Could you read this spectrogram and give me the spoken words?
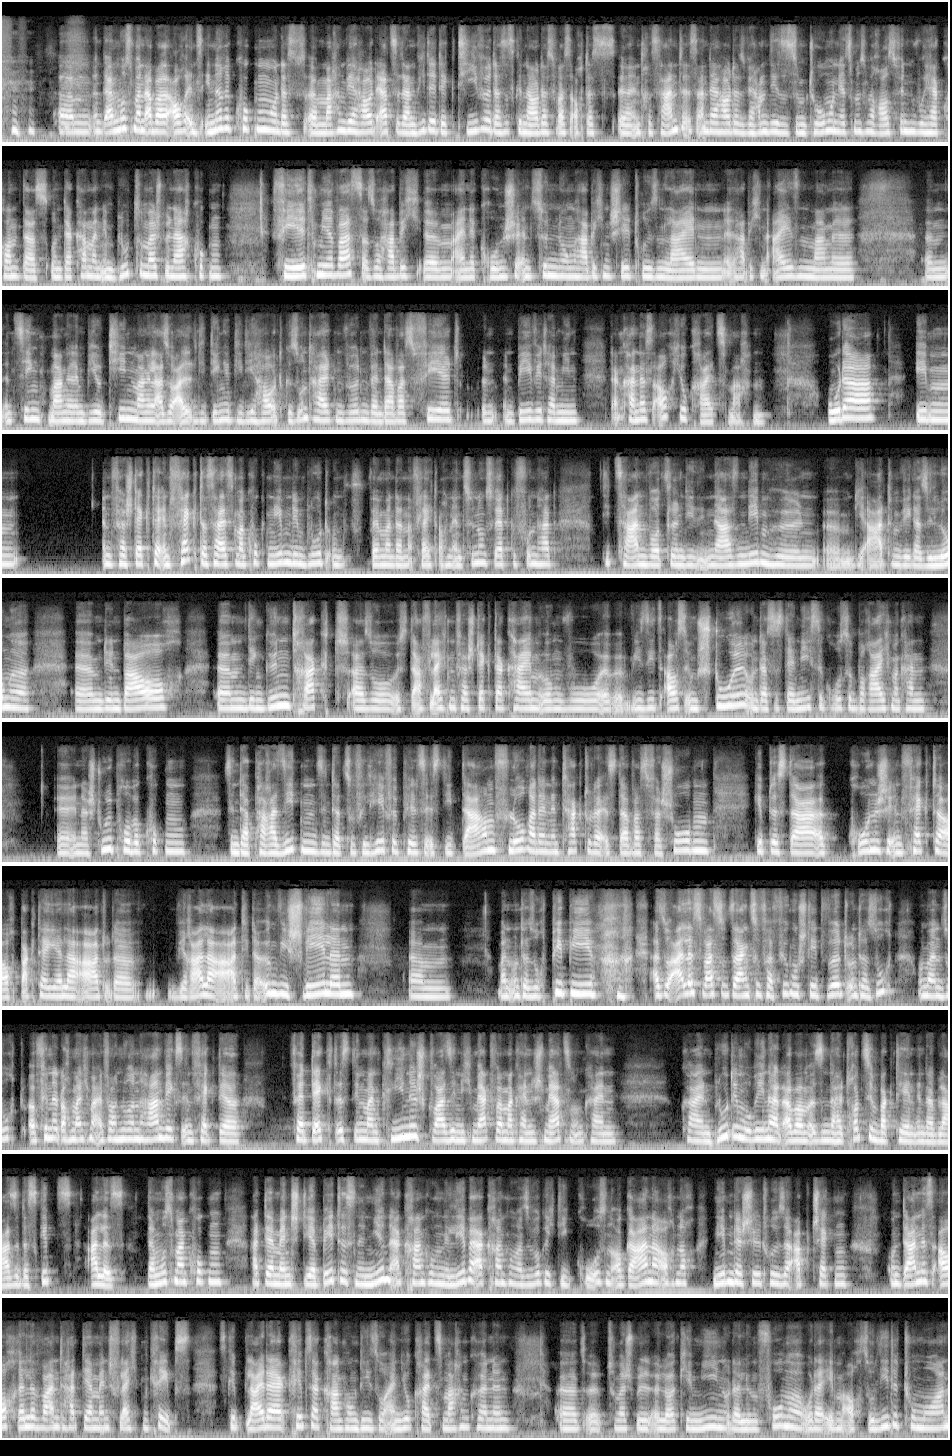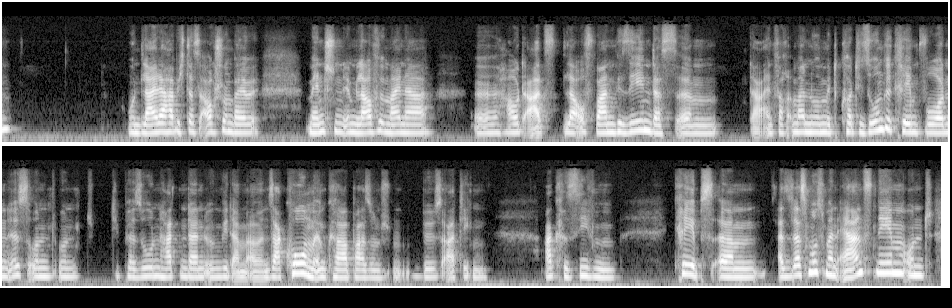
ähm, und dann muss man aber auch ins Innere gucken und das äh, machen wir Hautärzte dann wie Detektive. Das ist genau das, was auch das äh, Interessante ist an der Haut. Also wir haben dieses Symptom und jetzt müssen wir rausfinden, woher kommt das. Und da kann man im Blut zum Beispiel nachgucken, fehlt mir was? Also habe ich ähm, eine chronische Entzündung, habe ich ein Schilddrüsenleiden, habe ich einen Eisenmangel? ähm, ein Zinkmangel, ein Biotinmangel, also all die Dinge, die die Haut gesund halten würden. Wenn da was fehlt, ein, ein B-Vitamin, dann kann das auch Juckreiz machen. Oder eben ein versteckter Infekt. Das heißt, man guckt neben dem Blut und wenn man dann vielleicht auch einen Entzündungswert gefunden hat, die Zahnwurzeln, die Nasennebenhöhlen, ähm, die Atemwege, also die Lunge, ähm, den Bauch, ähm, den Gynntrakt. Also ist da vielleicht ein versteckter Keim irgendwo? Äh, wie sieht's aus im Stuhl? Und das ist der nächste große Bereich. Man kann äh, in der Stuhlprobe gucken, sind da Parasiten, sind da zu viel Hefepilze, ist die Darmflora denn intakt oder ist da was verschoben? Gibt es da chronische Infekte, auch bakterieller Art oder viraler Art, die da irgendwie schwelen? Ähm, man untersucht Pipi, also alles, was sozusagen zur Verfügung steht, wird untersucht. Und man sucht, findet auch manchmal einfach nur einen Harnwegsinfekt, der verdeckt ist, den man klinisch quasi nicht merkt, weil man keine Schmerzen und kein, kein Blut im Urin hat, aber es sind halt trotzdem Bakterien in der Blase. Das gibt's alles. Da muss man gucken, hat der Mensch Diabetes, eine Nierenerkrankung, eine Lebererkrankung, also wirklich die großen Organe auch noch neben der Schilddrüse abchecken. Und dann ist auch relevant, hat der Mensch vielleicht einen Krebs. Es gibt leider Krebserkrankungen, die so einen Juckreiz machen können, äh, zum Beispiel Leukämien oder Lymphome oder eben auch solide Tumoren. Und leider habe ich das auch schon bei Menschen im Laufe meiner äh, Hautarztlaufbahn gesehen, dass ähm, da einfach immer nur mit Cortison gecremt worden ist und, und die Personen hatten dann irgendwie ein Sarkom im Körper, so einen bösartigen, aggressiven Krebs. Ähm, also das muss man ernst nehmen und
